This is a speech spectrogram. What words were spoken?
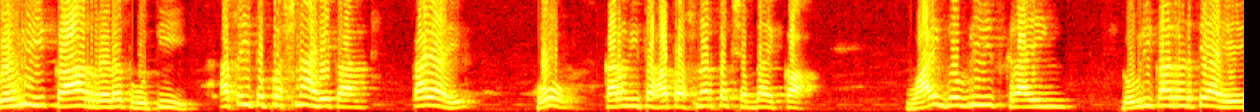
गौरी का रडत होती? आता इथं प्रश्न आहे का? काय आहे? हो कारण इथं हा प्रश्नार्थक शब्द आहे का? Why Gauri is crying Gauri का रडते आहे?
